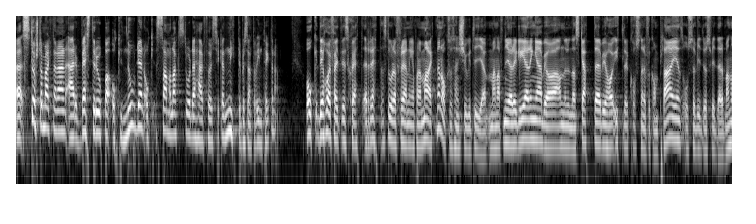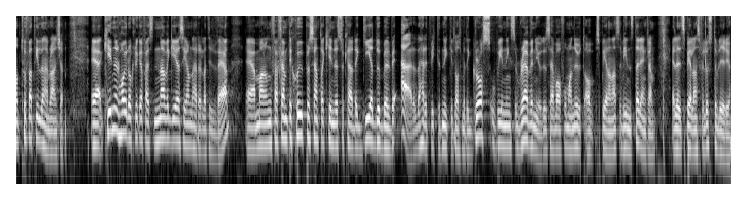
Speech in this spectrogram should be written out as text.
Eh, största marknaden är Västeuropa och Norden och sammanlagt står det här för cirka 90% av intäkterna. Och det har ju faktiskt skett rätt stora förändringar på den här marknaden också sedan 2010. Man har haft nya regleringar, vi har annorlunda skatter, vi har ytterligare kostnader för compliance och så vidare. och så vidare. Man har tuffat till den här branschen. Eh, Kindred har ju dock lyckats faktiskt navigera sig igenom det här relativt väl. Eh, man har ungefär 57% av Kindreds så kallade GWR. Det här är ett viktigt nyckeltal som heter Gross Winnings Revenue, det vill säga vad får man ut av spelarnas vinster egentligen. Eller spelarnas förluster blir det ju.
